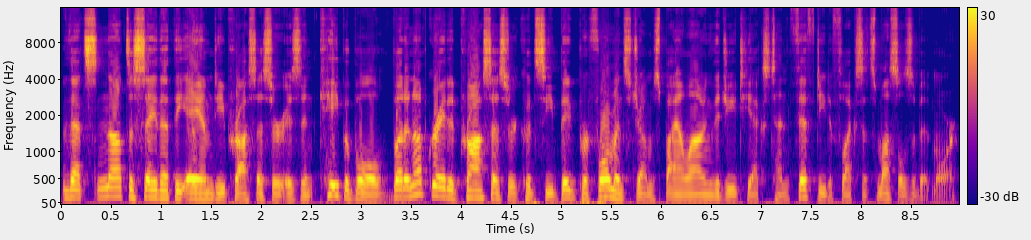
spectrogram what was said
That's not to say that the AMD processor isn't capable, but an upgraded processor could see big performance jumps by allowing the GTX 1050 to flex its muscles a bit more.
